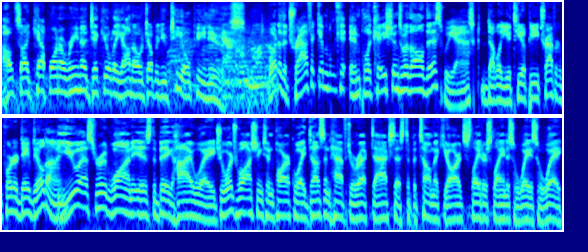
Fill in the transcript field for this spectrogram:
Outside Cap One Arena, Dick Uliano, WTOP News. What are the traffic implica- implications with all this? We asked WTOP traffic reporter Dave Dildine. U.S. Route 1 is the big highway. George Washington Parkway doesn't have direct access to Potomac Yard. Slater's Lane is a ways away.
